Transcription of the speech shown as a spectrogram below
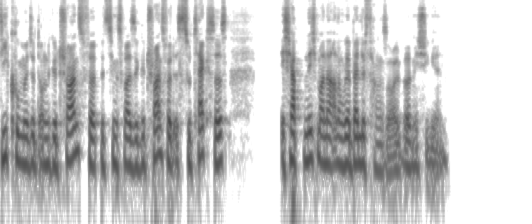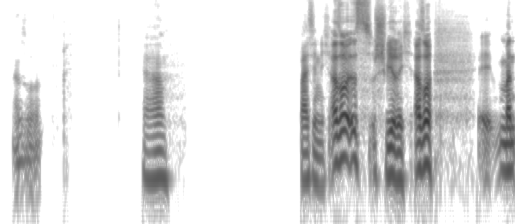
decommitted und getransfert, beziehungsweise getransfert ist zu Texas. Ich habe nicht mal eine Ahnung, wer Bälle fangen soll bei Michigan. Also. Ja. Weiß ich nicht. Also ist schwierig. Also äh, man,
